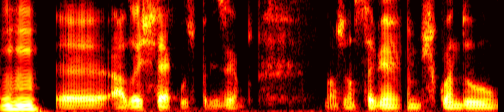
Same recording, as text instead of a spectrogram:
uhum. uh, há dois séculos, por exemplo. Nós não sabemos quando.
